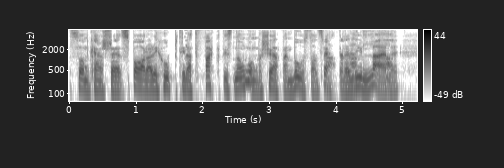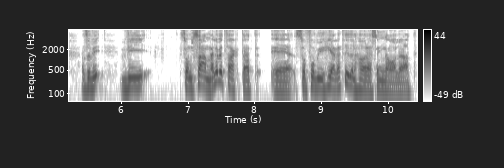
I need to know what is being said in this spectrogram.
som kanske sparar ihop till att faktiskt någon gång få köpa en bostadsrätt Ja, eller ja, villa. ja. Eller, alltså vi, vi, som samhälle betraktat eh, så får vi ju hela tiden höra signaler att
